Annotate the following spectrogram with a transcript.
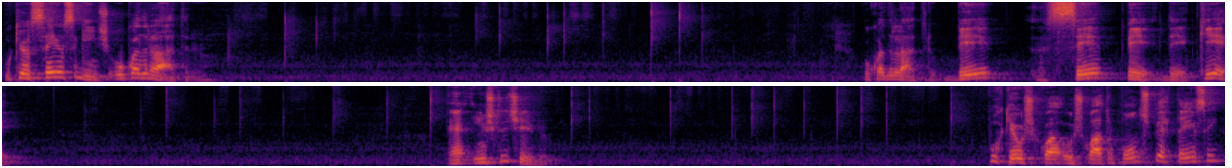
o que eu sei é o seguinte: o quadrilátero o quadrilátero BCPDQ é inscritível. Porque os, os quatro pontos pertencem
